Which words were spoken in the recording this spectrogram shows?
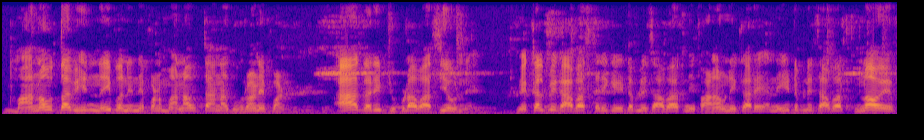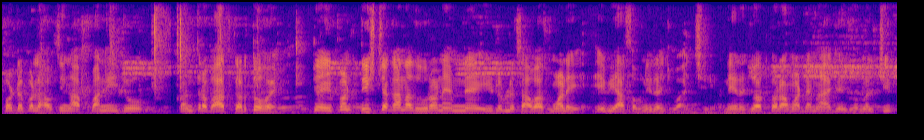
માનવતા વિહીન નહીં બનીને પણ માનવતાના ધોરણે પણ આ ગરીબ ઝૂંપડાવાસીઓને વૈકલ્પિક આવાસ તરીકે ઈડબ્લ્યુએસ આવાસની ફાળવણી કરે અને ઈડબ્લ્યુએસ આવાસ ન હોય એફોર્ડેબલ હાઉસિંગ આપવાની જો તંત્ર વાત કરતો હોય, તો એ પણ ત્રીસ ટકાના ધોરણે એમને ઈડબ્લ્યુએસ આવાસ મળે એવી આ સૌની રજૂઆત છે. અને રજૂઆત કરવા માટે મેં આજે ઝોનલ ચીફ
